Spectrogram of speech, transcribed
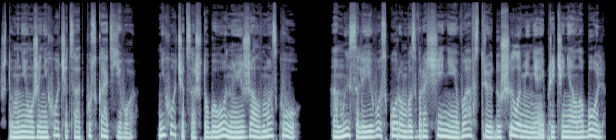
что мне уже не хочется отпускать его. Не хочется, чтобы он уезжал в Москву. А мысль о его скором возвращении в Австрию душила меня и причиняла боль.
